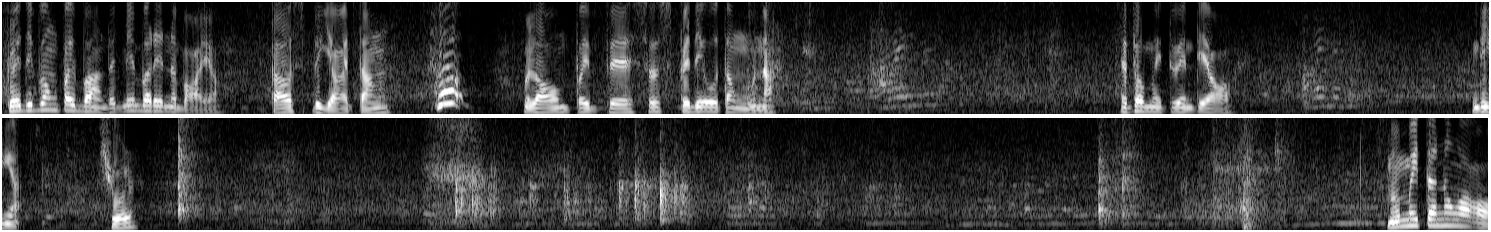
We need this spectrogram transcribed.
Pwede bang 500? May baril na ba kayo? Tapos bigyan kitang ha! Wala akong 5 pesos. Pwede utang muna. Ito, may 20 ako. Hindi nga. Sure? Ma'am, may tanong ako.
